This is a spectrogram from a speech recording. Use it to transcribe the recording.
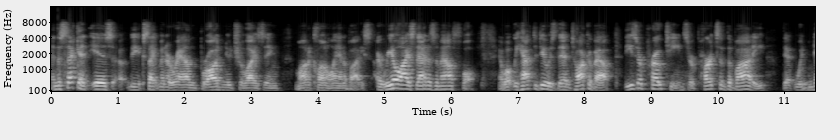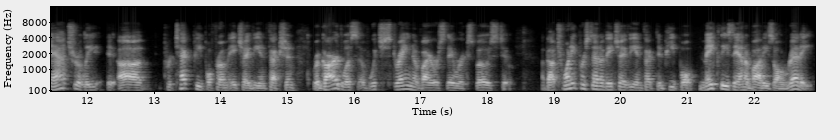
And the second is the excitement around broad neutralizing monoclonal antibodies. I realize that is a mouthful. And what we have to do is then talk about these are proteins or parts of the body that would naturally uh, protect people from HIV infection, regardless of which strain of virus they were exposed to. About 20% of HIV infected people make these antibodies already.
